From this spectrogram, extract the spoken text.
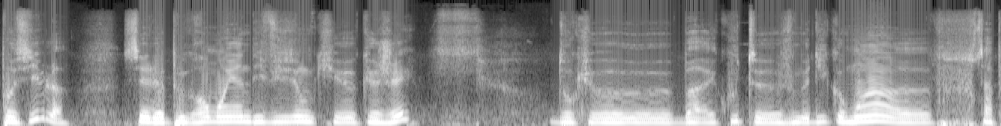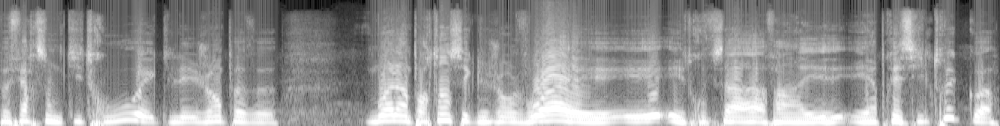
possible. C'est le plus grand moyen de diffusion que, que j'ai. Donc bah écoute, je me dis qu'au moins ça peut faire son petit trou et que les gens peuvent. Moi l'important c'est que les gens le voient et, et- et trouvent ça, enfin et, et apprécient le truc quoi.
